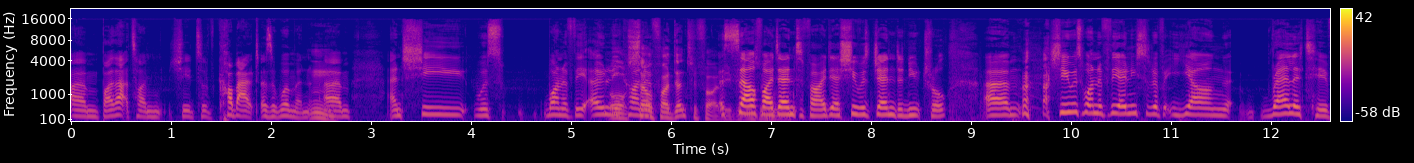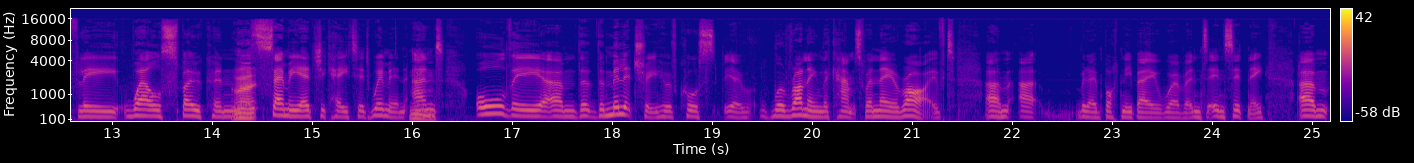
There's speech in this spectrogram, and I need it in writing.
um, by that time she'd sort of come out as a woman, Mm. um, and she was one of the only or kind self-identified. even, self-identified. Yeah, she was gender neutral. Um, she was one of the only sort of young, relatively well-spoken, Right. semi-educated women, Mm. and all the, um, the the military, who of course you know were running the camps when they arrived, um, at, you know Botany Bay or wherever in, in Sydney. Um,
